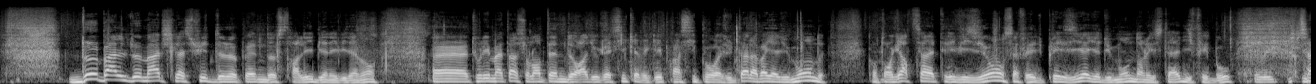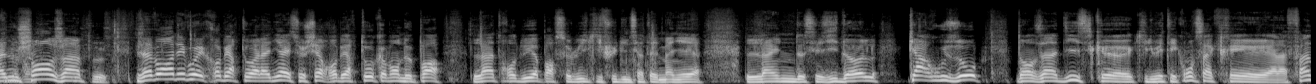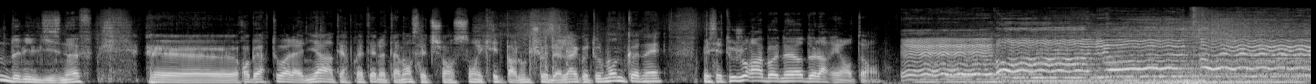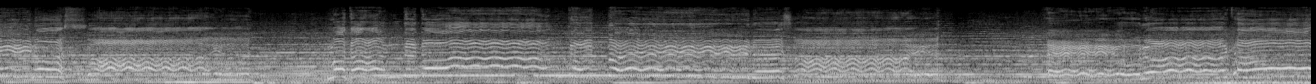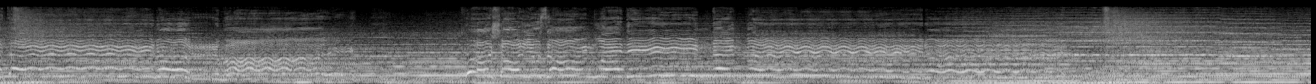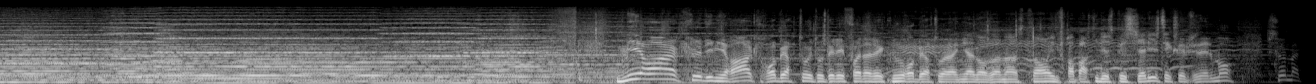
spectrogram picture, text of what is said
deux balles de match, la suite de l'Open d'Australie, bien évidemment. Euh, tous les matins sur l'antenne de Radio Classique avec les principaux résultats. Là-bas, il y a du monde. Quand on regarde ça à la télévision, ça fait du plaisir. Il y a du monde dans les stades, il fait beau. Oui, ça nous change un peu. Nous avons rendez-vous avec Roberto Alagna et ce cher Roberto, comment ne pas l'introduire par celui qui fut d'une certaine manière l'une de ses idoles, Caruso, dans un disque qui lui était consacré à la fin de 2019. Euh, Roberto Alagna interprétait notamment cette chanson écrite par Lucio Dalla que tout le monde connaît, mais c'est toujours un bonheur de la réentendre. Des miracles. Roberto est au téléphone avec nous. Roberto Alagna dans un instant. Il fera partie des spécialistes exceptionnellement. Ce matin...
